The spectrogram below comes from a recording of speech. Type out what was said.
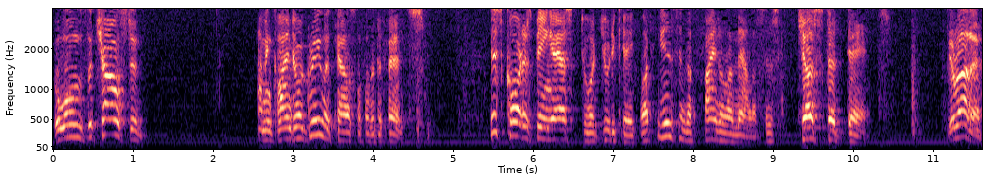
Who owns the Charleston? I'm inclined to agree with counsel for the defense. This court is being asked to adjudicate what is, in the final analysis, just a dance. Your Honor,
